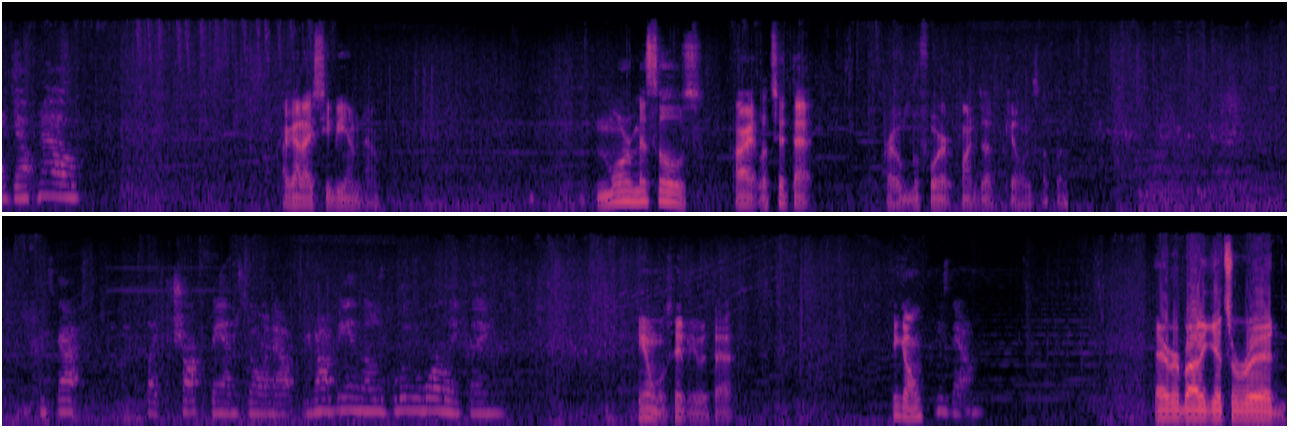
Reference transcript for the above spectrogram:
I don't know. I got ICBM now. More missiles. All right, let's hit that probe before it winds up killing something. It's got like shock bands going out. You're not being those blue whirly things. He almost hit me with that. He gone. He's down. Everybody gets a red.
